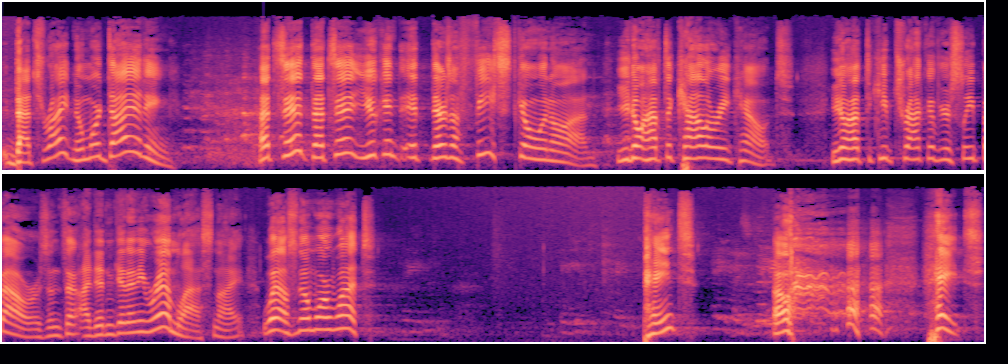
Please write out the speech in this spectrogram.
want. That's right. No more dieting. That's it. That's it. You can. It, there's a feast going on. You don't have to calorie count. You don't have to keep track of your sleep hours. And th- I didn't get any REM last night. What else? No more what? Paint. Paint? Paint? Oh. Hate,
